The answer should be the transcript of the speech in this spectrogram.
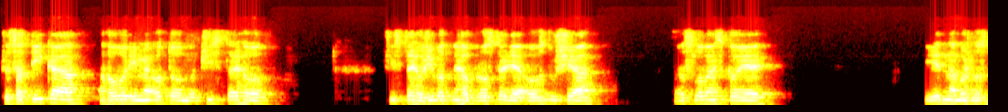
Čo sa týka, hovoríme o tom čistého, čistého životného prostredia, ovzdušia, Slovensko je jedna možnosť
